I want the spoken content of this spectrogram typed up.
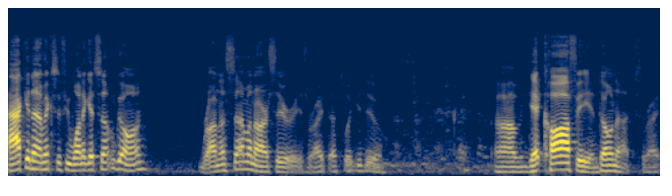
Academics, if you want to get something going, run a seminar series, right? That's what you do. Um, get coffee and donuts, right?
